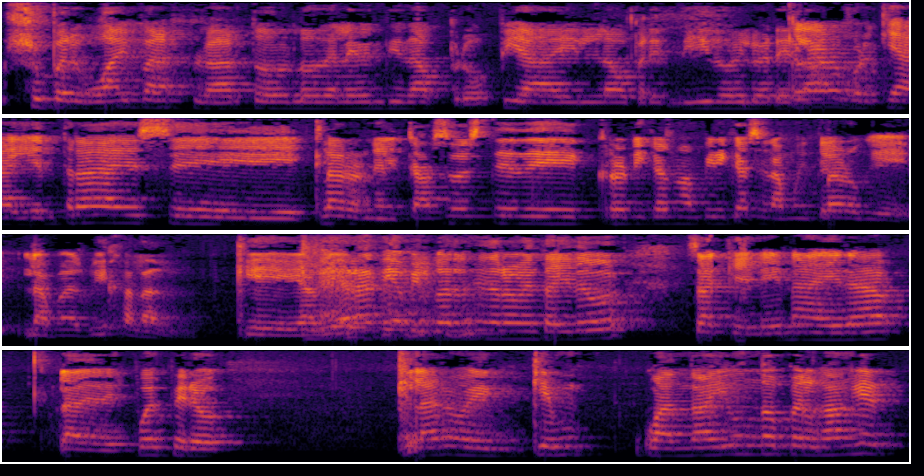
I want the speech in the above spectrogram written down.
súper guay para explorar todo lo de la identidad propia y lo aprendido y lo heredado. Claro, porque ahí entra ese... Claro, en el caso este de Crónicas Vampíricas era muy claro que la más vieja, la que había nacido en 1492, o sea, que Elena era la de después, pero claro, en qué- cuando hay un doppelganger,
